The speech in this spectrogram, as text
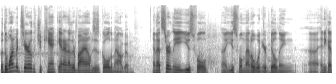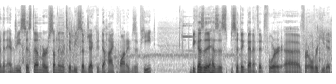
But the one material that you can't get in other biomes is gold amalgam. And that's certainly a useful, uh, useful metal when you're building uh, any kind of an energy system or something that's going to be subjected to high quantities of heat. Because it has a specific benefit for uh, for overheat at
